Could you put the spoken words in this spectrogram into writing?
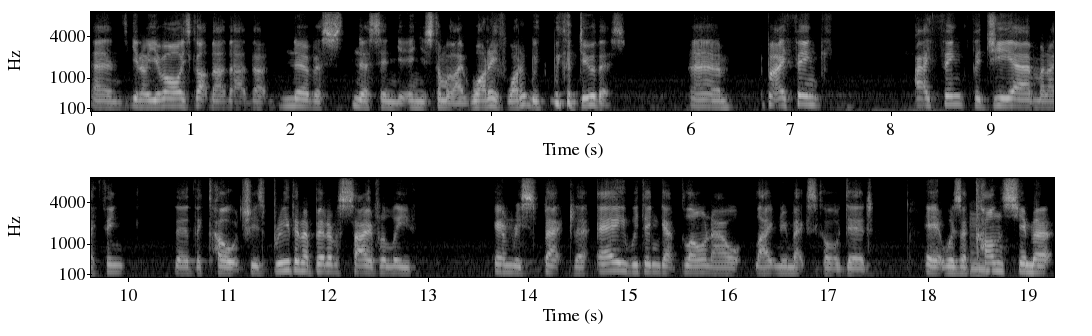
And you know, you've always got that that that nervousness in your in your stomach, like, what if, what if we we could do this? Um, but I think, I think the GM and I think the the coach is breathing a bit of a sigh of relief in respect that a we didn't get blown out like New Mexico did. It was a mm. consummate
